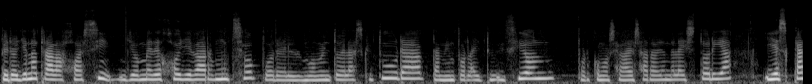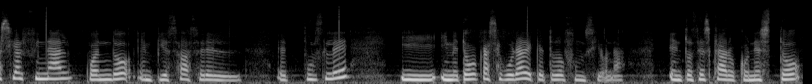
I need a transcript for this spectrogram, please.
Pero yo no trabajo así, yo me dejo llevar mucho por el momento de la escritura, también por la intuición, por cómo se va desarrollando la historia, y es casi al final cuando empiezo a hacer el, el puzzle y, y me tengo que asegurar de que todo funciona. Entonces, claro, con esto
